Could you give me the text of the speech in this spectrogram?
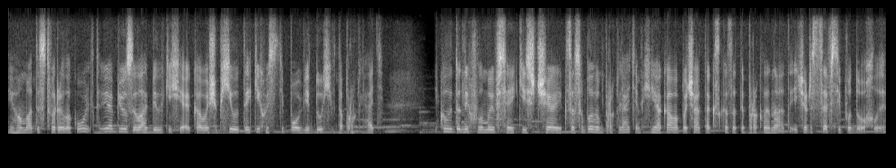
Його мати створила культ і аб'юзила білки Хіякави, щоб хілити якихось типов від духів та проклять. І коли до них вломився якийсь челік з особливим прокляттям, Хіякава почав, так сказати, проклинати, і через це всі подохли.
